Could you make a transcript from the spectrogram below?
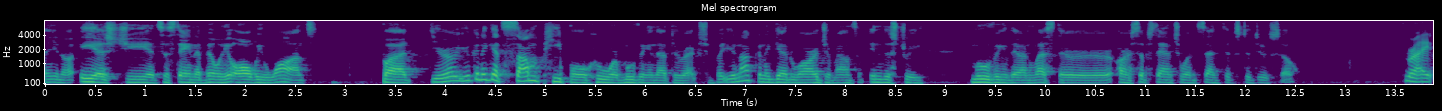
you know ESG and sustainability all we want, but you're you're going to get some people who are moving in that direction, but you're not going to get large amounts of industry moving there unless there are substantial incentives to do so. Right.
